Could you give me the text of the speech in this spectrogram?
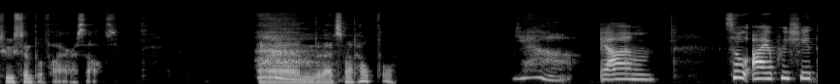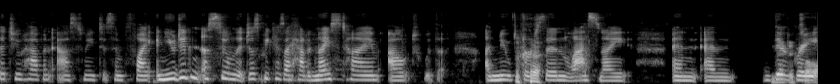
to simplify ourselves, and that's not helpful. yeah. Um. So I appreciate that you haven't asked me to simplify, and you didn't assume that just because I had a nice time out with a, a new person last night, and and they're great,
